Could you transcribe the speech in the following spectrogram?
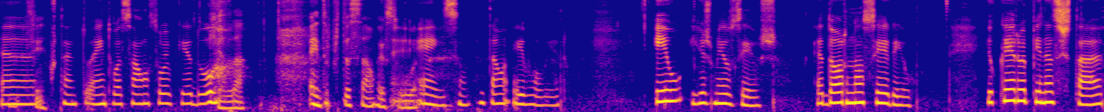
É, portanto, a intuação sou eu que a dou. A interpretação é sua. É, é isso. Então, eu vou ler. Eu e os meus eus. Adoro não ser eu. Eu quero apenas estar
